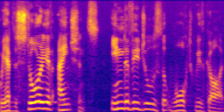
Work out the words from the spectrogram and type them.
We have the story of ancients, individuals that walked with God.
